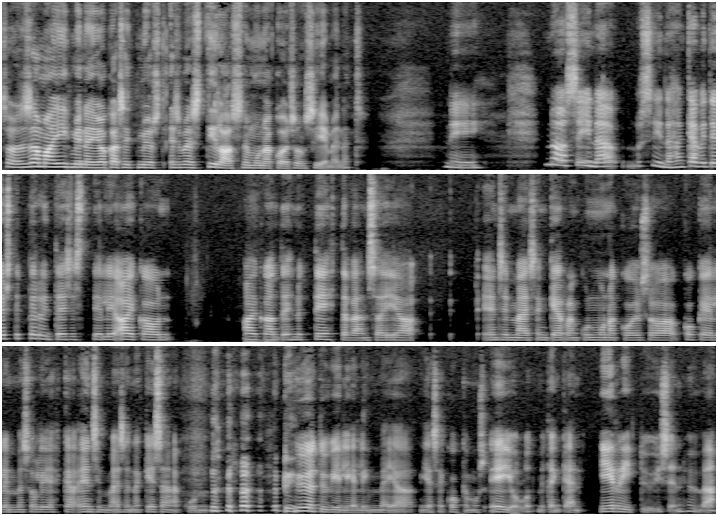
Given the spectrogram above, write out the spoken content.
Se on se sama ihminen, joka sitten myös esimerkiksi tilasi ne munakoison siemenet. Niin. No siinä, siinähän kävi tietysti perinteisesti, eli aika on, aika on tehnyt tehtävänsä ja ensimmäisen kerran, kun munakoisoa kokeilimme, se oli ehkä ensimmäisenä kesänä, kun niin. hyötyviljelimme ja, ja se kokemus ei ollut mitenkään erityisen hyvä.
